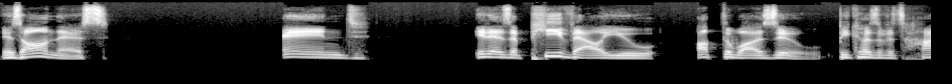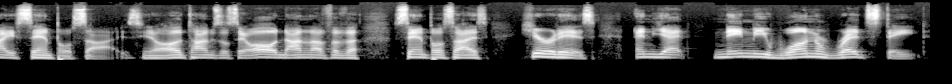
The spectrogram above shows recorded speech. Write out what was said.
is on this, and it has a p value up the wazoo because of its high sample size. You know, other times they'll say, oh, not enough of a sample size. Here it is. And yet, name me one red state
